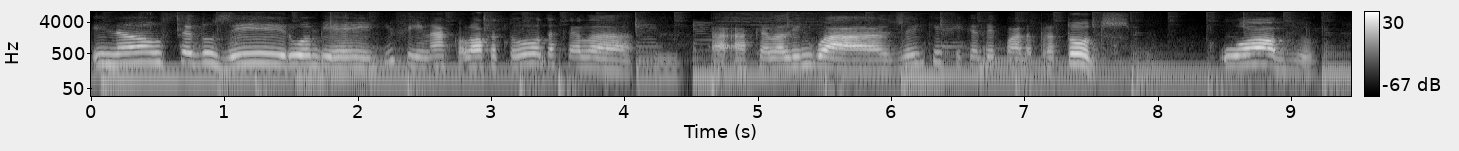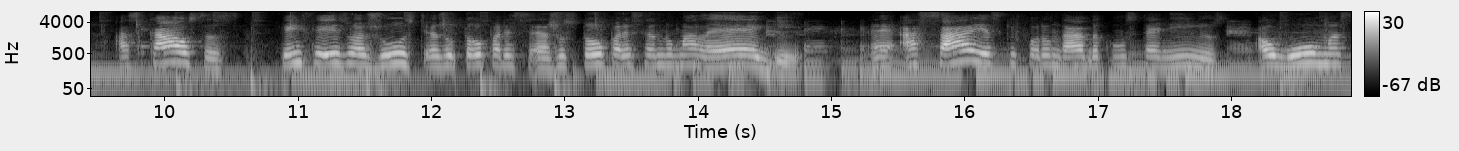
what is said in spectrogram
e não seduzir o ambiente. Enfim, né? coloca toda aquela, a, aquela linguagem que fica adequada para todos. O óbvio, as calças, quem fez o ajuste ajustou, ajustou parecendo uma leg. É, as saias que foram dadas com os terninhos, algumas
